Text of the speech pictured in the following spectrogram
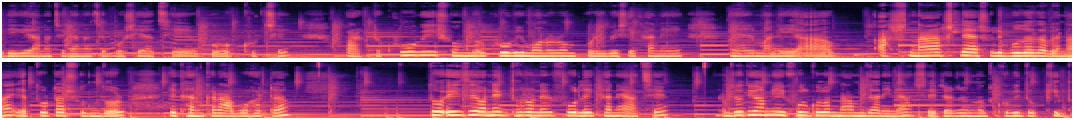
এদিকে আনাচে কানাচে বসে আছে, উপভোগ করছে। পার্কটা খুবই সুন্দর, খুবই মনোরম পরিবেশ এখানে। মানে আস, না আসলে আসলে বোঝা যাবে না এতটা সুন্দর এখানকার আবহাওয়াটা। তো এই যে অনেক ধরনের ফুল এখানে আছে। যদিও আমি এই ফুলগুলোর নাম জানি না, সেটার জন্য খুবই দুঃখিত।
